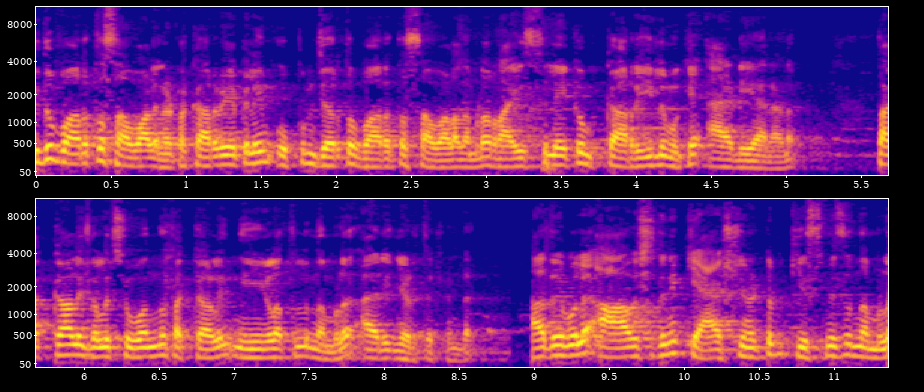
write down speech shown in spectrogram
ഇത് വറുത്ത സവാള കേട്ടോ. കറിവേപ്പിലയും ഉപ്പും ചേർത്ത് വറുത്ത സവാള നമ്മുടെ റൈസിലേക്കും കറിയിലുമൊക്കെ ആഡ് ചെയ്യാനാണ്. തക്കാളി നല്ല ചുവന്ന തക്കാളി നീളത്തിൽ നമ്മൾ അരിഞ്ഞെടുത്തിട്ടുണ്ട്. അതേപോലെ ആവശ്യത്തിന് കാഷ്യൂനട്ടും കിസ്മിസും നമ്മൾ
